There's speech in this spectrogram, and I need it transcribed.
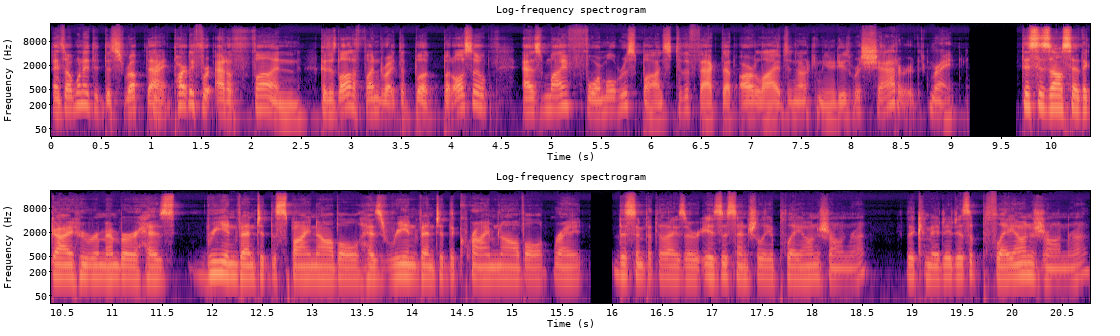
And so I wanted to disrupt that, Right. partly for out of fun, because it's a lot of fun to write the book, but also as my formal response to the fact that our lives and our communities were shattered. Right. This is also the guy who, remember, has reinvented the spy novel, has reinvented the crime novel, right? The Sympathizer is essentially a play on genre. The Committed is a play on genre.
